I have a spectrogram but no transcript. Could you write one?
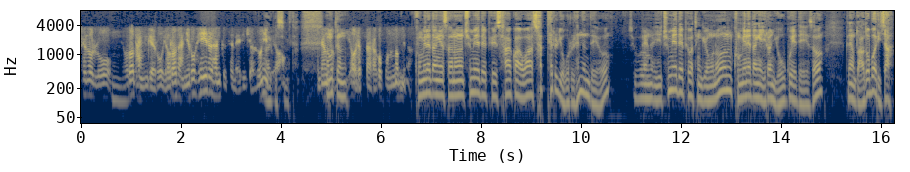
채널로 음. 여러 단계로 여러 단위로 회의를 한 끝에 내린 결론이고요. 알겠습니다. 아무튼- 어렵다라고 보는 겁니다. 국민의당에서는 추미애 대표의 사과와 사퇴를 요구를 했는데요. 지금 네네. 이 추미애 대표 같은 경우는 국민의당의 이런 요구에 대해서 그냥 놔둬버리자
